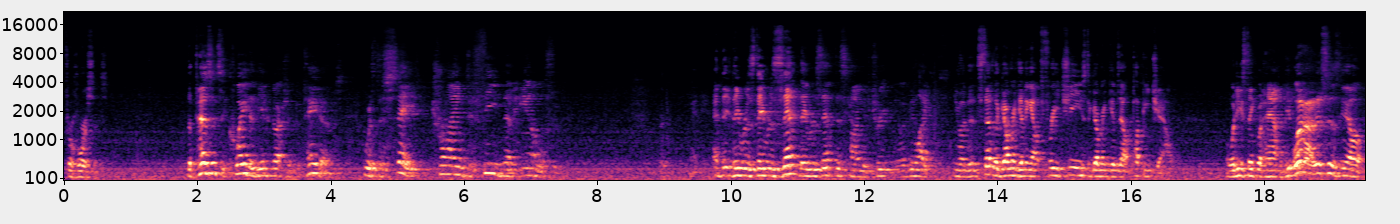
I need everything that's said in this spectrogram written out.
for horses. The peasants equated the introduction of potatoes with the state trying to feed them animal food. And they, they, res, they, resent, they resent this kind of treatment. It would be like, you know, instead of the government giving out free cheese, the government gives out puppy chow. What do you think would happen? People, this is, you know,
